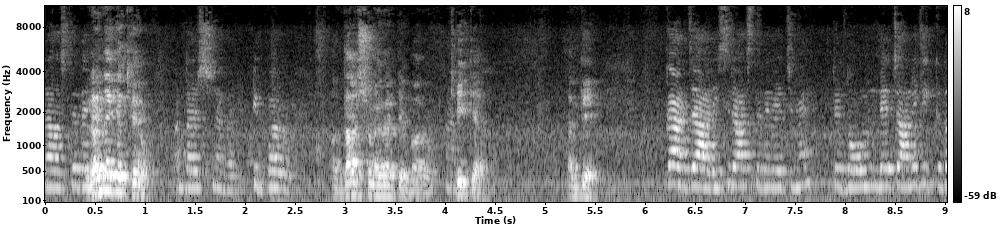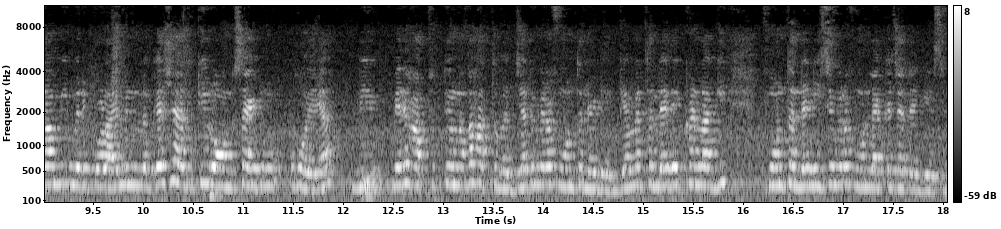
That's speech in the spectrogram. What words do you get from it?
ਰਾਸਤੇ ਦੇ ਰਹਿੰਦੇ ਕਿੱਥੇ ਹੋ? ਆਦਰਸ਼ ਨਗਰ ਟਿੱਬਾ ਰੋਡ। ਆਦਰਸ਼ ਨਗਰ ਟਿੱਬਾ ਰੋਡ। ਠੀਕ ਹੈ। ਅੱਗੇ। ਘਰ ਜਾ ਰਹੀ ਸੀ ਰਾਸਤੇ ਦੇ ਵਿੱਚ ਮੈਂ ਤੇ ਦੋ ਮੁੰਡੇ ਅਚਾਨਕ ਇੱਕਦਮ ਹੀ ਮੇਰੇ ਕੋਲ ਆਏ। ਮੈਨੂੰ ਲੱਗਿਆ ਸ਼ਾਇਦ ਕਿ ਰੋਂਗ ਸਾਈਡ ਹੋਏ ਆ ਵੀ ਮੇਰੇ ਹੱਥ ਉੱਤੇ ਉਹਨਾਂ ਦਾ ਹੱਥ ਵੱਜਿਆ ਤੇ ਮੇਰਾ ਫੋਨ ਥੱਲੇ ਡਿੱਗ ਗਿਆ। ਮੈਂ ਥੱਲੇ ਦੇਖਣ ਲੱਗੀ ਫੋਨ ਥੱਲੇ ਸੀ ਮੇਰਾ ਫੋਨ ਲੈ ਕੇ ਚਲੇ ਗਏ ਸੀ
